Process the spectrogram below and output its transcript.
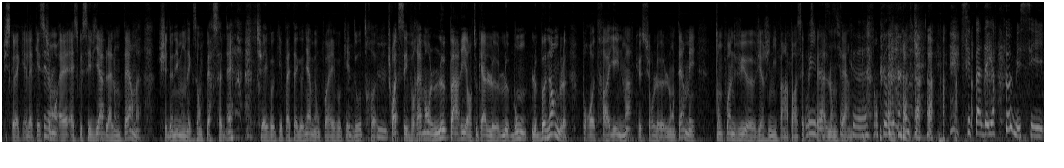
puisque la, question est est-ce que c'est viable à long terme? J'ai donné mon exemple personnel. Tu as évoqué Patagonia, mais on pourrait évoquer mm. d'autres. Mm. Je crois que c'est vraiment le pari, en tout cas le, le, bon, le bon angle pour travailler une marque sur le long terme. Mais ton point de vue, euh, Virginie, par rapport à cet aspect-là, bah, long terme On peut répondre c'est pas d'ailleurs peu, mais c'est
